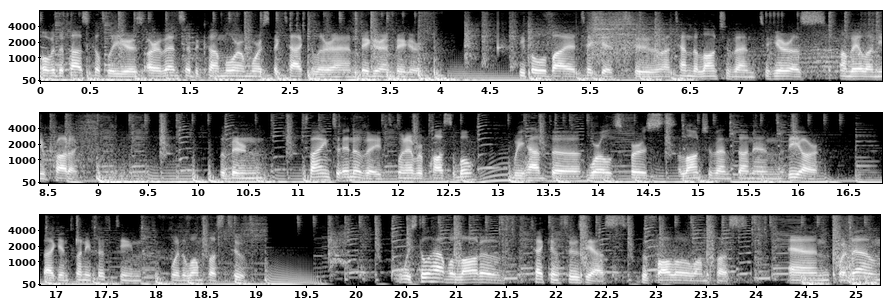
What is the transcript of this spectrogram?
Over the past couple of years, our events have become more and more spectacular and bigger and bigger. People will buy a ticket to attend the launch event to hear us unveil a new product. We've been trying to innovate whenever possible. We had the world's first launch event done in VR back in 2015 with the OnePlus 2. We still have a lot of tech enthusiasts who follow OnePlus, and for them,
